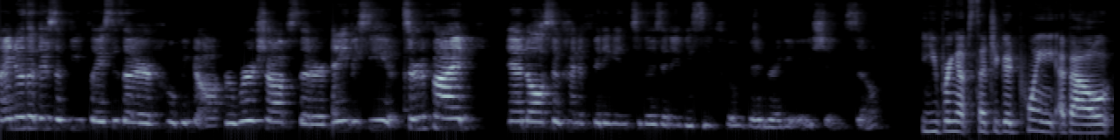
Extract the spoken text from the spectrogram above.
I know that there's a few places that are hoping to offer workshops that are NABC certified and also kind of fitting into those NABC COVID regulations. So you bring up such a good point about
